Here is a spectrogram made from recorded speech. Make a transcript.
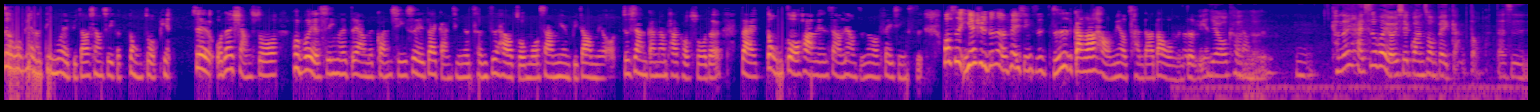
这部片的定位比较像是一个动作片。所以我在想说，会不会也是因为这样的关系，所以在感情的层次还有琢磨上面比较没有，就像刚刚 Taco 说的，在动作画面上那样子那么费心思，或是也许真的很费心思，只是刚刚好没有传达到我们这边，也有可能，嗯，可能还是会有一些观众被感动，但是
